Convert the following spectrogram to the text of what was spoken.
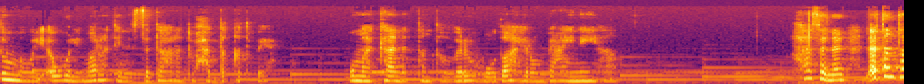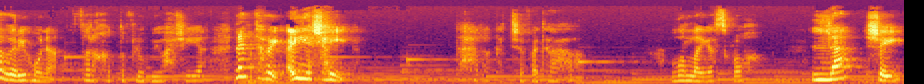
ثم ولأول مرة استدارت وحدقت به وما كانت تنتظره ظاهر بعينيها. حسنا لا تنتظري هنا صرخ الطفل بوحشية. لن تري أي شيء. تحركت شفتاها. ظل يصرخ. لا شيء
